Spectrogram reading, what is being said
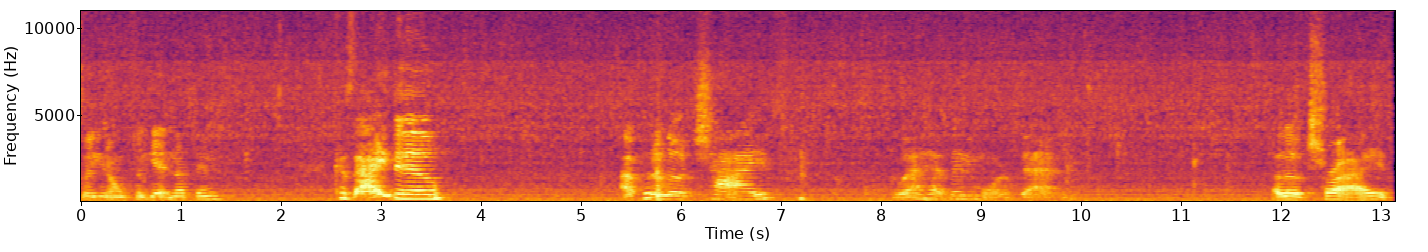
so you don't forget nothing. Cause I do. I put a little chive. Do I have any more of that? A little chive.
